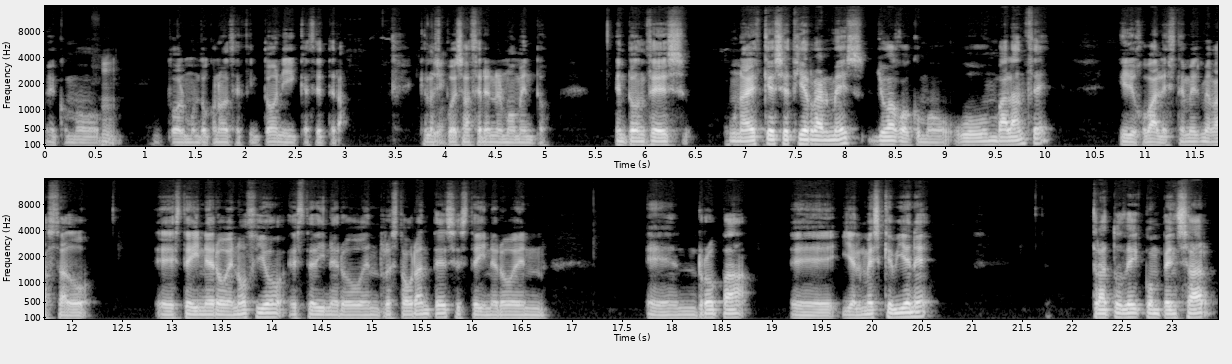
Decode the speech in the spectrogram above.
eh, como hmm. todo el mundo conoce, Fintonic, etcétera, que las puedes hacer en el momento. Entonces, una vez que se cierra el mes, yo hago como un balance y digo, vale, este mes me he gastado este dinero en ocio, este dinero en restaurantes, este dinero en, en ropa eh, y el mes que viene trato de compensar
